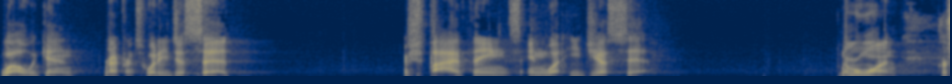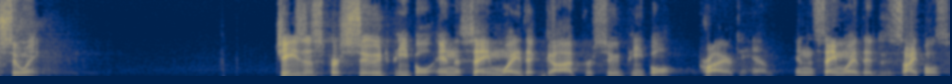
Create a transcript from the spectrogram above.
Well, we can reference what he just said. There's five things in what he just said. Number one, pursuing. Jesus pursued people in the same way that God pursued people prior to him, in the same way that the disciples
